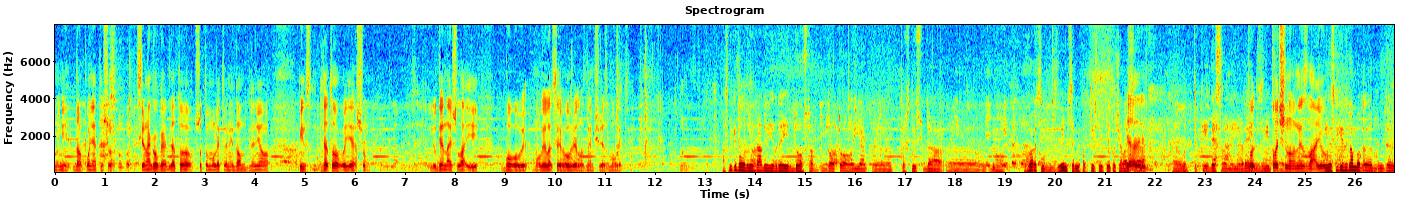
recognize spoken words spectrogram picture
мені дав поняти, що синагога для того, що то молитвений дом для нього. Він для того є, щоб людина йшла і Богові молилася і говорила з ним через молитви. А скільки було виноградів євреїв до, до того, як е, прийшли сюди е, ну, горці з німцями, фактично, коли почалася от таке виселення євреїв звідси. Точно не І знаю. наскільки відомо, е, е,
